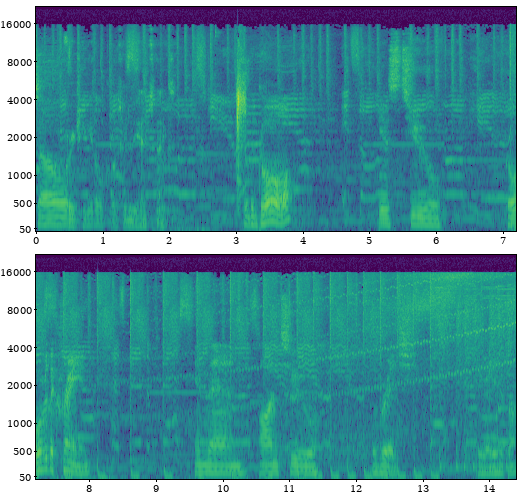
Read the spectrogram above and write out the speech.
so Reaching it a little closer to the edge, thanks. So the goal is to go over the crane and then onto the bridge. Are you ready, Hippo?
